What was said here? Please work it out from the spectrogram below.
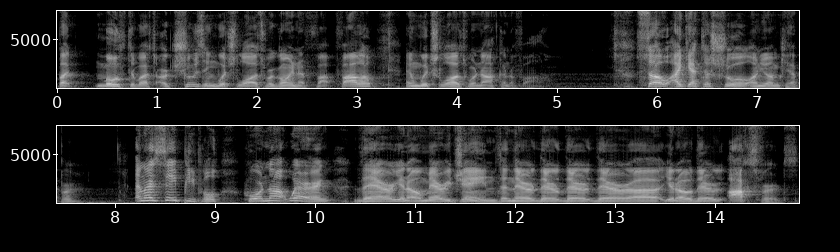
but most of us are choosing which laws we're going to fo- follow and which laws we're not going to follow. So I get to shul on Yom Kippur, and I say people who are not wearing their, you know, Mary Janes and their, their, their, their, uh, you know, their Oxfords.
